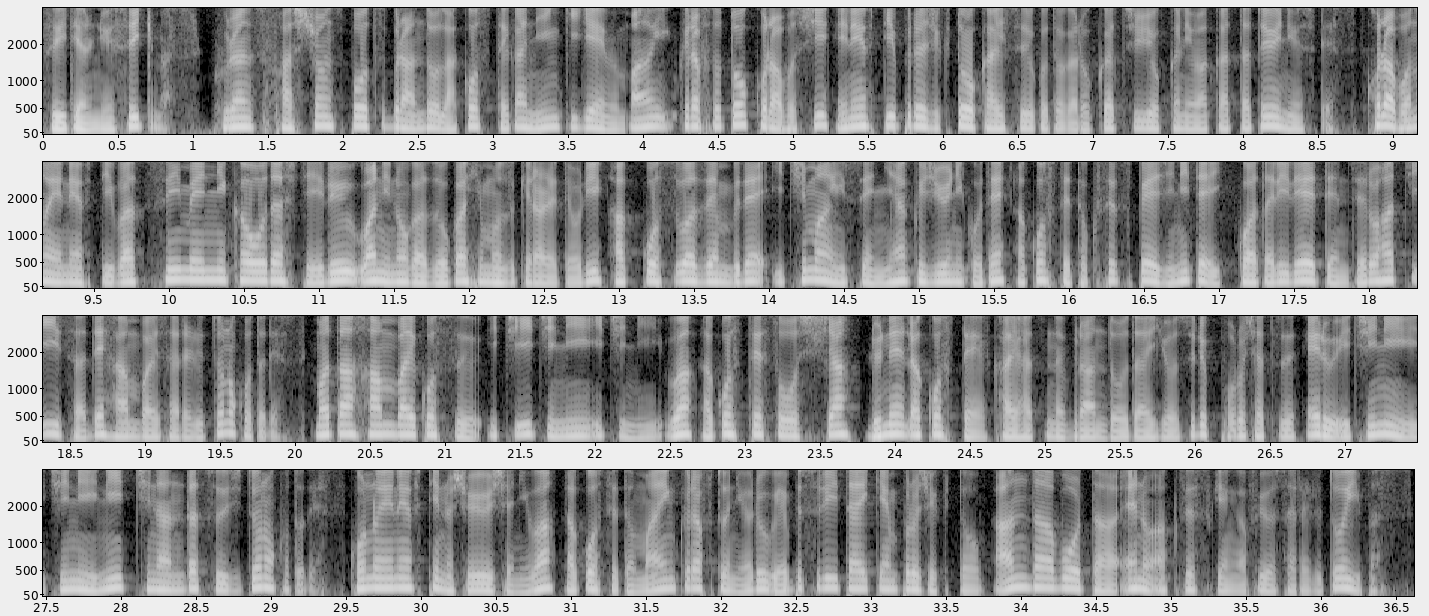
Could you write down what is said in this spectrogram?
続いてのニュースいきます。フランスファッションスポーツブランドラコステが人気ゲームマインクラフトとコラボし NFT プロジェクトを開始することが6月14日に分かったというニュースです。コラボの NFT は水面に顔を出しているワニの画像が紐付けられており発行数は全部で11,212個でラコステ特設ページにて1個あたり0.08イーサで販売されるとのことです。また販売個数11212はラコステ創始者ルネ・ラコステ開発のブランドを代表するポロシャツ L1212 にちなんだ数字とのことです。この NFT NFT の所有者にはラコステとマインクラフトによる Web3 体験プロジェクトアンダーウォーターへのアクセス権が付与されるといいます。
